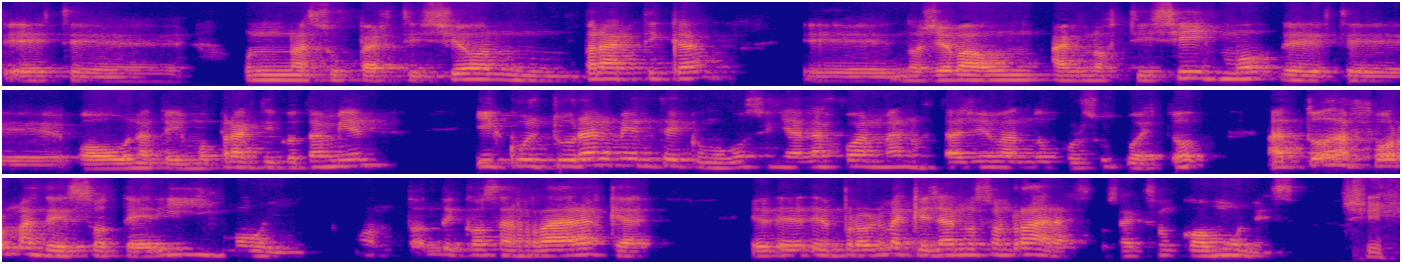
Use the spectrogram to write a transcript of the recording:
este, una superstición práctica eh, nos lleva a un agnosticismo este, o un ateísmo práctico también, y culturalmente, como vos señalas, Juanma, nos está llevando, por supuesto, a todas formas de esoterismo y montón de cosas raras que el, problema es que ya no son raras, o sea, que son comunes. Sí.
